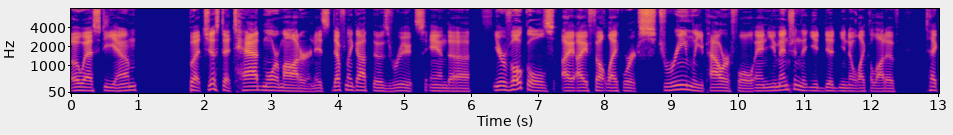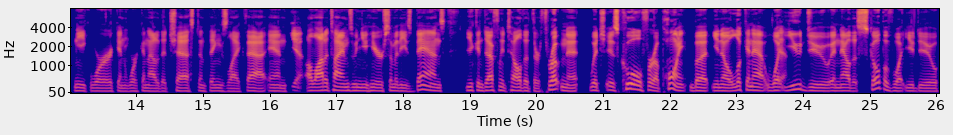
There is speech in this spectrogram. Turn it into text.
OSDM, but just a tad more modern. It's definitely got those roots. And uh, your vocals, I, I felt like were extremely powerful. And you mentioned that you did, you know, like a lot of technique work and working out of the chest and things like that. And yeah. a lot of times when you hear some of these bands, you can definitely tell that they're throating it, which is cool for a point. But you know, looking at what yeah. you do and now the scope of what you do,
